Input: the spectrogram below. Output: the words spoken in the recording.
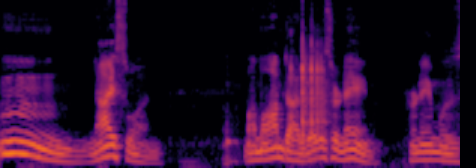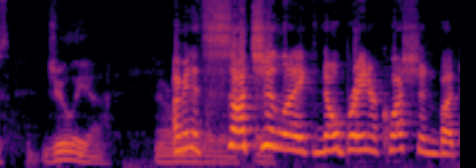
Mm, nice one. My mom died. What was her name? Her name was Julia. I mean, it's such a like no-brainer question, but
